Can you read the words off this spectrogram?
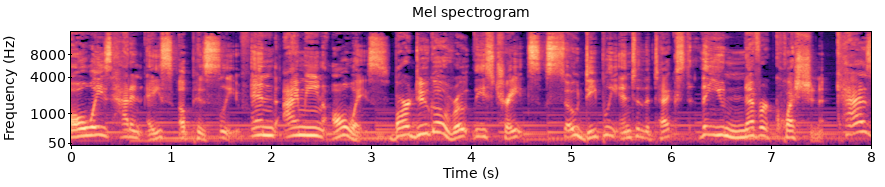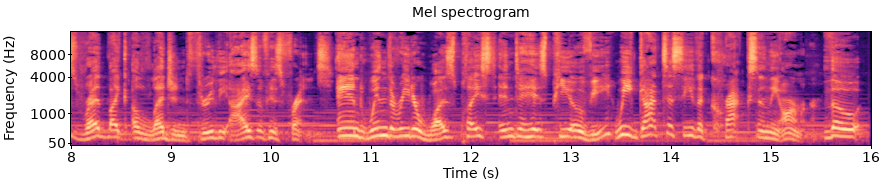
always had an ace up his sleeve. And I mean always. Bardugo wrote these traits so deeply into the text that you never question it. Kaz read like a legend through the eyes of his friends. And when the reader was placed into his POV, we got to see the cracks in the armor, though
